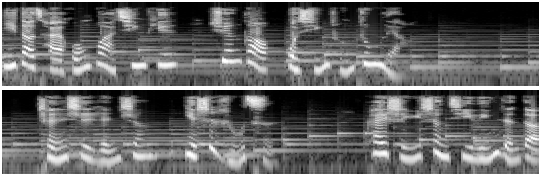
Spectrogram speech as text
一道彩虹挂青天，宣告我行程终了。尘世人生也是如此，开始于盛气凌人的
